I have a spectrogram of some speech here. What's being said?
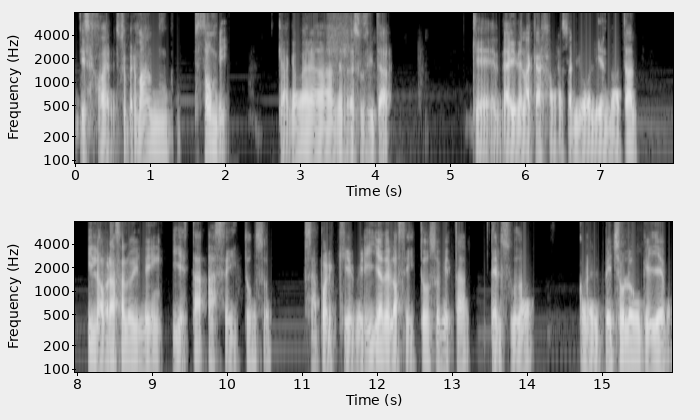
dice, joder, Superman zombie que acaba de resucitar, que de ahí de la caja habrá salido oliendo a tal, y lo abraza Lois Lane y está aceitoso, o sea, porque brilla de lo aceitoso que está, del sudor, con el pecho lobo que lleva.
